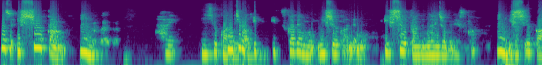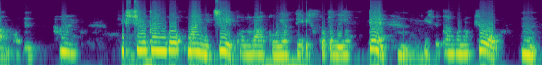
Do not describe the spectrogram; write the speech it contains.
まず1週間、うん。はい。2週間もちろんいい5日でも2週間でも、1週間でも大丈夫ですか？うん。1一週週間。うん。はい。1週間後、毎日このワークをやっていくことによって、1週間後の今日、うん。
